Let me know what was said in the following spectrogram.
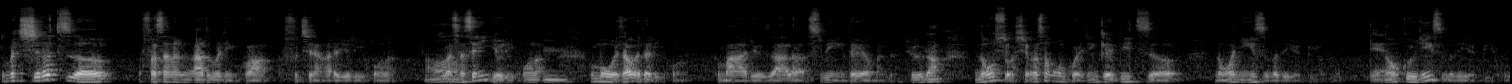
葛末去了之后发生了更加大个情况，夫妻两家头就离婚了，哦勿出三年就离婚了，葛末为啥会得离婚？葛末也就是阿拉所应对个物事，就是讲侬熟悉个生活环境改变之后，侬个人是勿是有变化？对啊，侬感情是勿是有变化？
